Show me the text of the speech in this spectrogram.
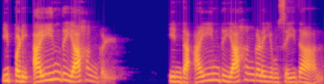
இப்படி ஐந்து யாகங்கள். இந்த ஐந்து யாகங்களையும் செய்தால்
